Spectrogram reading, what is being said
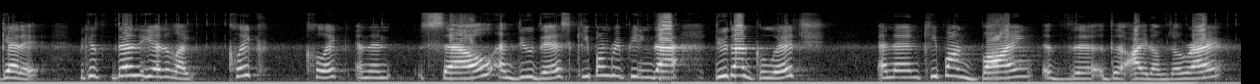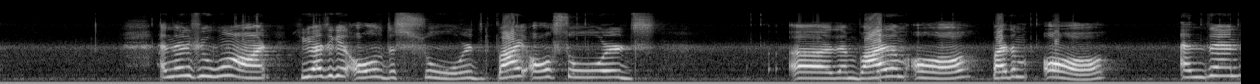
get it. Because then you have to like click, click, and then sell and do this. Keep on repeating that. Do that glitch and then keep on buying the, the items, alright? And then if you want, you have to get all of the swords. Buy all swords. Uh, then buy them all. Buy them all. And then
